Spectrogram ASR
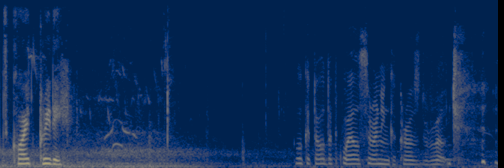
It's quite pretty. Look at all the quails running across the road.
